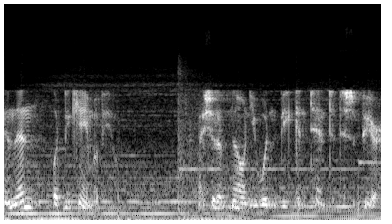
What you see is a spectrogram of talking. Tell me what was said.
And then what became of you? I should have known you wouldn't be content to disappear.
